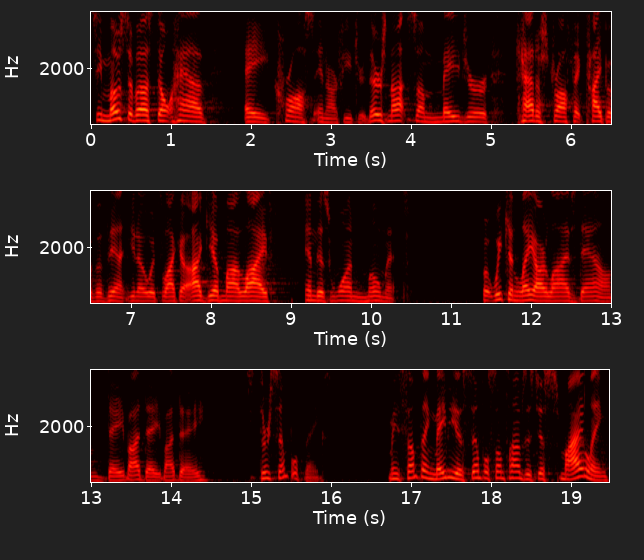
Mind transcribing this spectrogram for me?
See, most of us don't have a cross in our future. There's not some major catastrophic type of event. You know, it's like a, I give my life in this one moment. But we can lay our lives down day by day by day through simple things. I mean, something maybe as simple sometimes as just smiling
